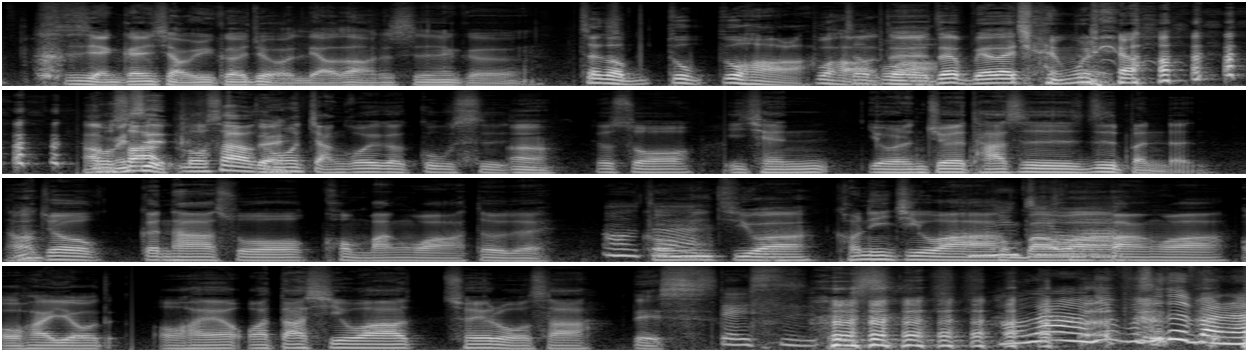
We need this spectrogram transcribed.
之前跟小鱼哥就有聊到，就是那个这个不不好了，不好，对，这个不要在节目聊。罗萨罗萨有跟我讲过一个故事，嗯，就说以前有人觉得他是日本人，然后就跟他说“孔邦蛙”，对不对？ 哦，对，こんにちは，こんにちは，こんにちはこんばんは，おはよう的，哦，还有私は吹罗莎， 对是。得死，好啦，你不是日本人，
